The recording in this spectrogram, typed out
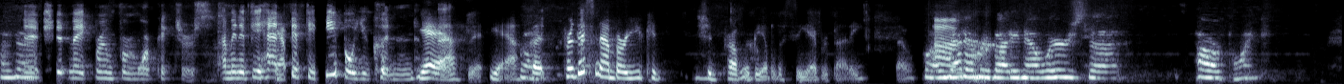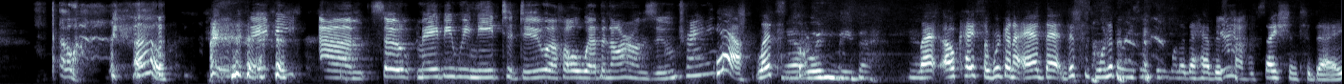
I've and it should make room for more pictures. I mean, if you had Yep. 50 people, you couldn't. Yeah, yeah. Right. But for this number, you could should probably be able to see everybody. So well, I've got Um, everybody now. Where's the PowerPoint? Oh, oh. Maybe, um, so maybe we need to do a whole webinar on Zoom training? yeah, let's. Yeah, it wouldn't be bad. Yeah. Let, okay, so we're going to add that. This is one of the reasons we wanted to have this Yeah. conversation today,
